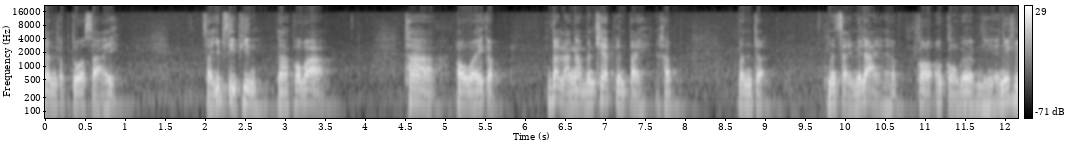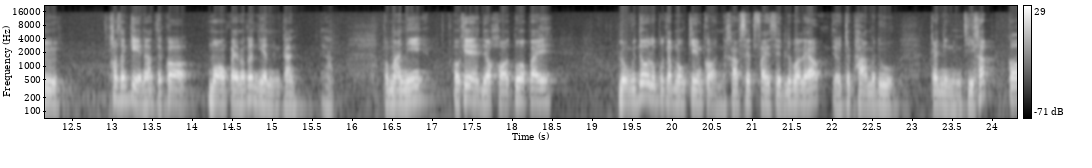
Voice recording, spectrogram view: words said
กันกับตัวสายสาย 24 พินนะ เพราะว่าถ้าเอาไว้กับด้านหลังอะมันแคบเกินไปนะครับ มันจะมันใส่ไม่ได้นะครับ ก็เอากรอบไว้แบบนี้ อันนี้คือข้อสังเกตนะครับ แต่ก็มองไปมันก็เนียนเหมือนกันนะครับ ประมาณนี้ โอเค เดี๋ยวขอตัวไป ลงวิดีโอลงโปรแกรมลงเกมก่อนนะครับเซตไฟเสร็จเรียบร้อยแล้วเดี๋ยวจะพามาดูกันอีกหนึ่งทีครับ ก็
